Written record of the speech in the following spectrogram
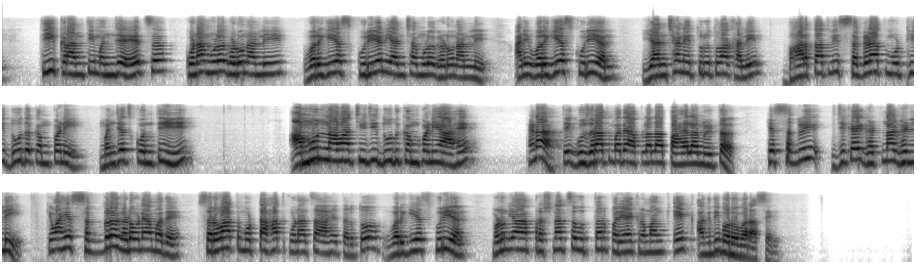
ती क्रांती म्हणजेच कोणामुळं घडून आणली वर्गीय कुरियन यांच्यामुळे घडून आणली. आणि वर्गीय कुरियन यांच्या नेतृत्वाखाली भारतातली सगळ्यात मोठी दूध कंपनी म्हणजेच कोणती? अमूल नावाची जी दूध कंपनी आहे है ना? ते गुजरातमध्ये आपल्याला पाहायला मिळतं. हे सगळी जी काही घटना घडली किंवा हे सगळं घडवण्यामध्ये सर्वात मोठा हात कोणाचा आहे तर तो वर्गीय कुरियन. म्हणून या प्रश्नाचं उत्तर पर्याय क्रमांक एक अगदी बरोबर असेल.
